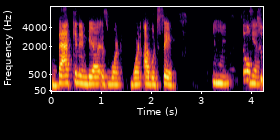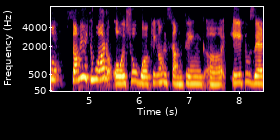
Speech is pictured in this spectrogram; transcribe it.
back in india is what what i would say Mhm. so Yeah. so Samir, you are also working on something uh, A to Z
